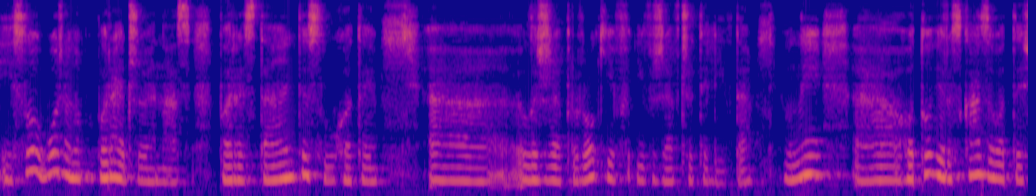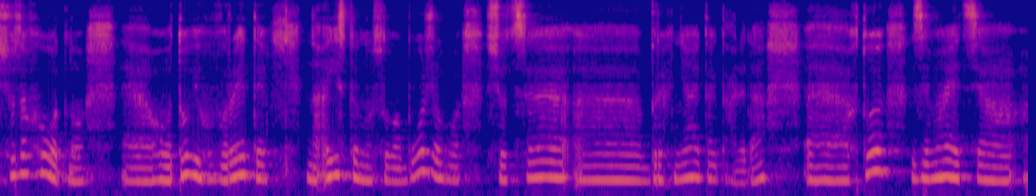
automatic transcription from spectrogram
І Слово Боже воно попереджує нас: перестаньте слухати е, лже пророків і вже вчителів. Да? Вони е, готові розказувати що завгодно, е, готові говорити на істину Слова Божого, що це е, брехня і так далі. Да? Е, Хто займається е,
